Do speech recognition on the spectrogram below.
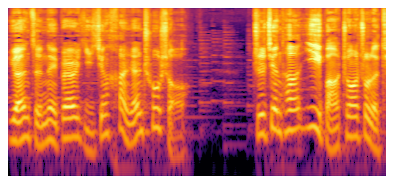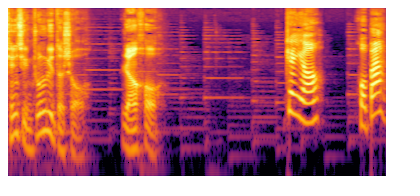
原子那边已经悍然出手。只见他一把抓住了田井中绿的手，然后：“战友，伙伴，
